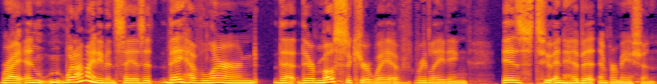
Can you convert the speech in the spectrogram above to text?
Right. And what I might even say is that they have learned that their most secure way of relating is to inhibit information.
